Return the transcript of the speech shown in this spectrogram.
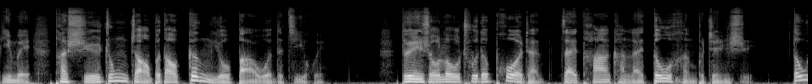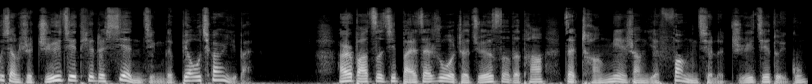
因为他始终找不到更有把握的机会。对手露出的破绽，在他看来都很不真实，都像是直接贴着陷阱的标签一般。而把自己摆在弱者角色的他，在场面上也放弃了直接对攻，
